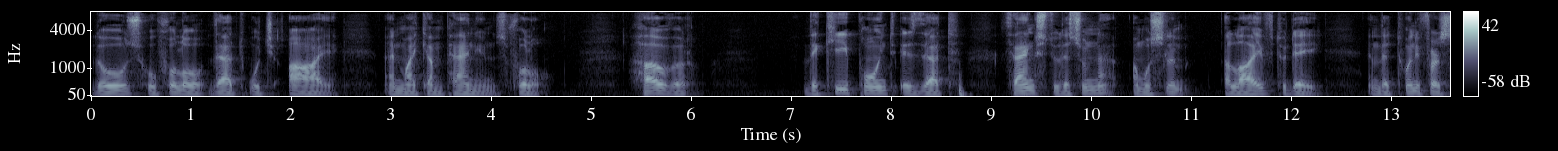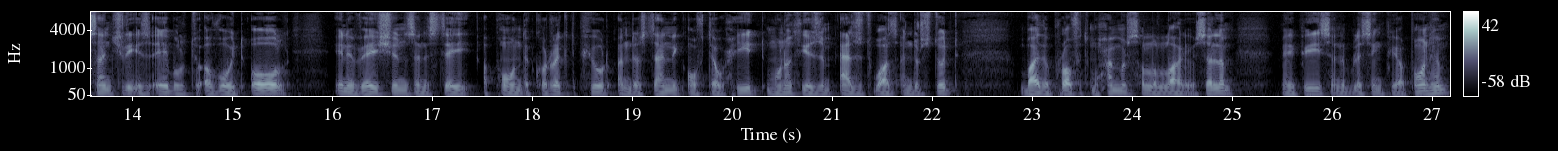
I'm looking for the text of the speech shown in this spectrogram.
those who follow that which I and my companions follow. However, the key point is that Thanks to the Sunnah, a Muslim alive today in the 21st century is able to avoid all innovations and stay upon the correct, pure understanding of Tawheed, monotheism, as it was understood by the Prophet Muhammad May peace and a blessing be upon him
